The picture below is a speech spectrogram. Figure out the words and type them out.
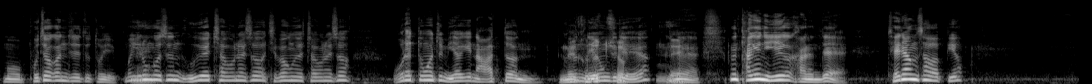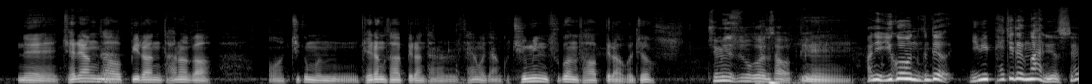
뭐 보좌관제도 도입, 뭐 이런 네. 것은 의회 차원에서 지방의회 차원에서 오랫동안 좀 이야기 나왔던 네, 그런 그렇죠. 내용들이에요. 네. 그럼 당연히 이해가 가는데 재량 사업비요? 네, 재량 네. 사업비란 단어가 어, 지금은 재량 사업비란 단어를 사용하지 않고 주민 수건 사업비라고 하죠. 주민수건 사업비. 네. 아니 이건 근데 이미 폐지된 거 아니었어요?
